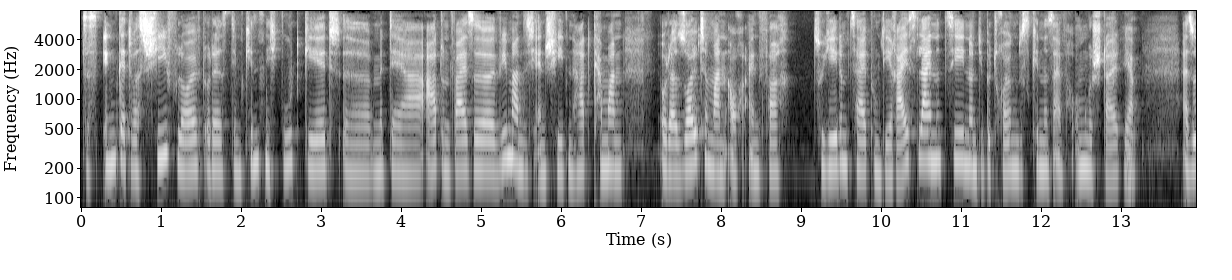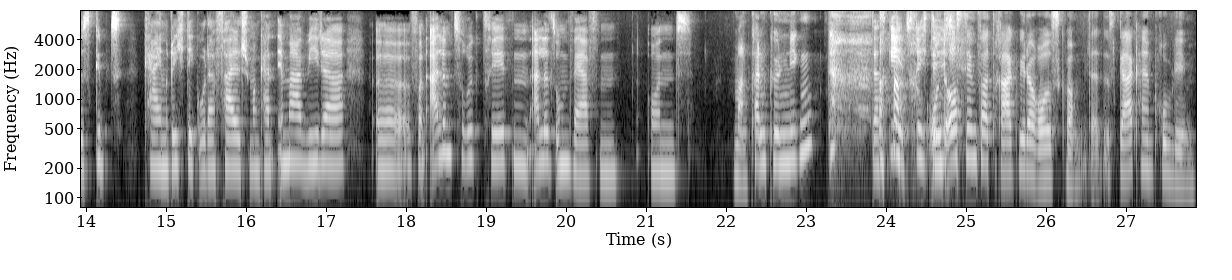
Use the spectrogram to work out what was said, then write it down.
dass irgendetwas schief läuft oder es dem Kind nicht gut geht äh, mit der Art und Weise, wie man sich entschieden hat, kann man oder sollte man auch einfach zu jedem Zeitpunkt die Reißleine ziehen und die Betreuung des Kindes einfach umgestalten. Ja. Also es gibt kein richtig oder falsch. Man kann immer wieder äh, von allem zurücktreten, alles umwerfen und man kann kündigen. Das geht, richtig. Und aus dem Vertrag wieder rauskommen. Das ist gar kein Problem.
